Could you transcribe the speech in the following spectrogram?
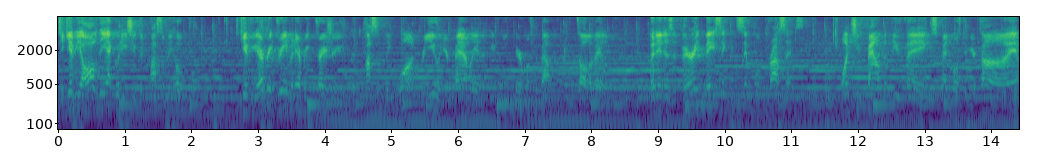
to give you all the equities you could possibly hope for, to give you every dream and every treasure you could possibly want for you and your family and the people you care most about. It's all available. But it is a very basic and simple process. Once you've found a few things, spend most of your time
